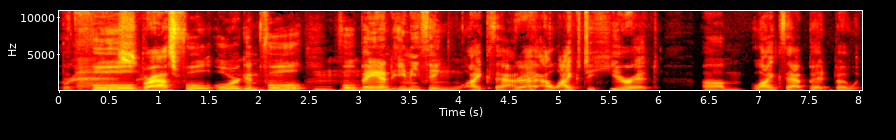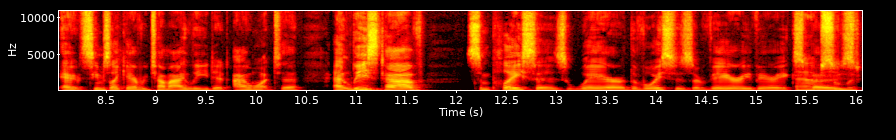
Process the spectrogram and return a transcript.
Brass full or- brass, full organ, Mhm, full full mhm. band, anything like that. Right. I, I like to hear it um, like that. But but it seems like every time I lead it, I want to at least have some places where the voices are very, very exposed.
